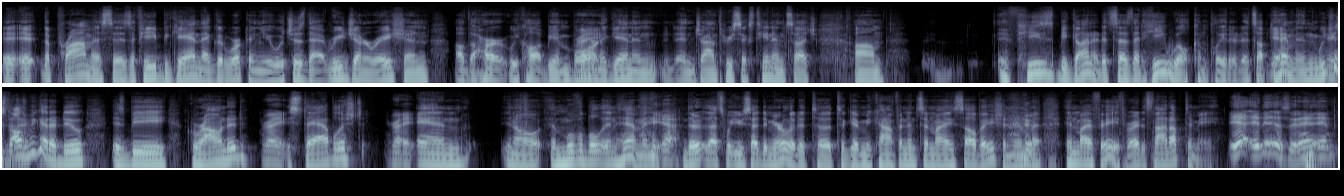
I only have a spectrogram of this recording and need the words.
It, it, the promise is if he began that good work in you, which is that regeneration of the heart, we call it being born Right. again in, in John three sixteen and such. Um, if he's begun it, it says that he will complete it. It's up to Yeah, him. And we just all we got to do is be grounded, Right. established, Right. and you know, immovable in him. And Yeah. there, that's what you said to me earlier to, to, give me confidence in my salvation and my, in my faith, right? It's not up to me. Yeah, it is, and, and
